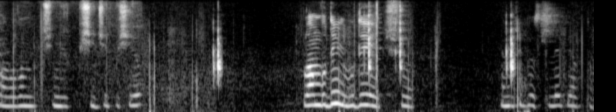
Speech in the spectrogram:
Oğlum şimdi pişecek bir şey yok. Lan bu değil bu değil şu. Yanlışlıkla skelet yaptım.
